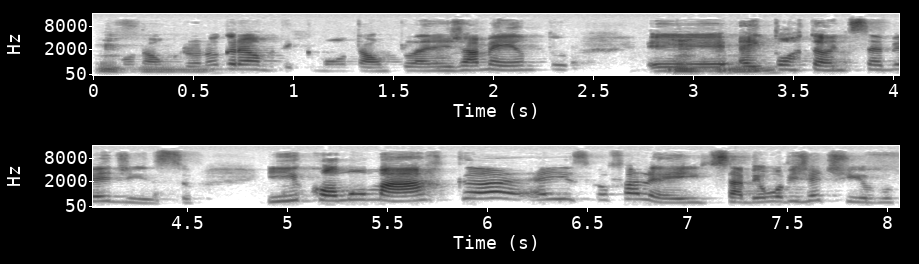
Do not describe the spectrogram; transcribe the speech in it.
que montar um uhum. cronograma, tem que montar um planejamento. É, é, uhum. importante saber disso. E como marca, é isso que eu falei, saber o objetivo.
